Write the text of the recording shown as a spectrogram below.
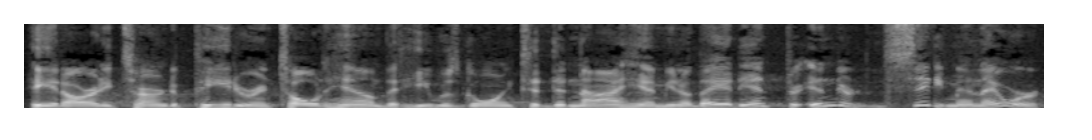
He had already turned to Peter and told him that he was going to deny him. You know, they had entered, entered the city, man. They were,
